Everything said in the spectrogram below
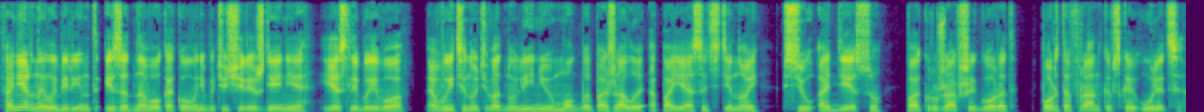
Фанерный лабиринт из одного какого-нибудь учреждения, если бы его вытянуть в одну линию, мог бы, пожалуй, опоясать стеной всю Одессу по окружавшей город Порто-Франковской улице.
